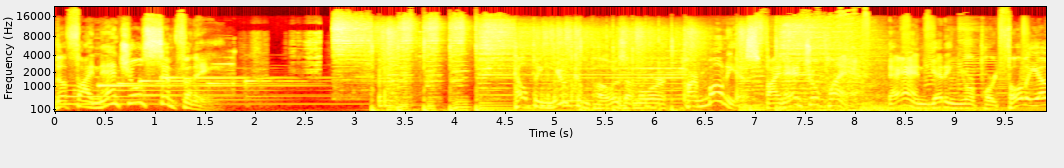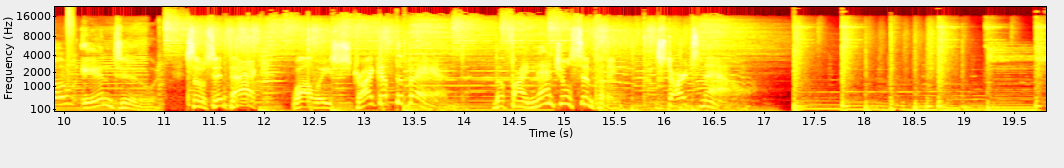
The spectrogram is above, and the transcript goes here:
The Financial Symphony. Helping you compose a more harmonious financial plan and getting your portfolio in tune. So sit back while we strike up the band. The Financial Symphony starts now.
